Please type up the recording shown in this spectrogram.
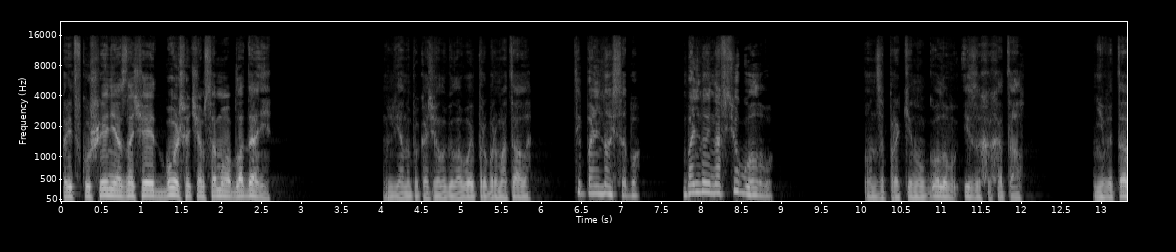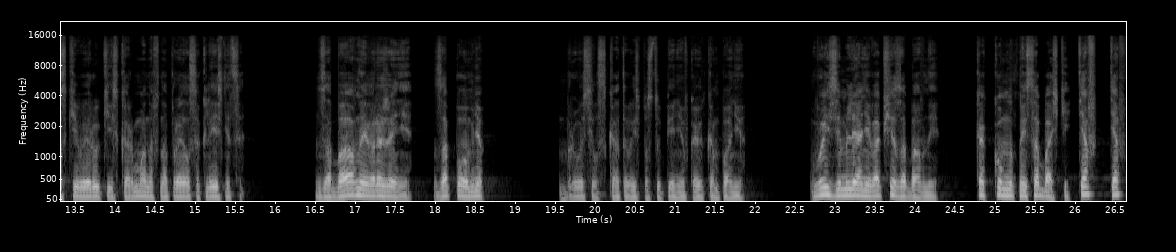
Предвкушение означает больше, чем само обладание». Ульяна покачала головой, пробормотала. «Ты больной, Сабо. Больной на всю голову». Он запрокинул голову и захохотал. Не вытаскивая руки из карманов, направился к лестнице. «Забавное выражение. Запомню». Бросил, скатываясь по ступеням в кают-компанию. «Вы, земляне, вообще забавные. Как комнатные собачки. Тяф, тяф.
